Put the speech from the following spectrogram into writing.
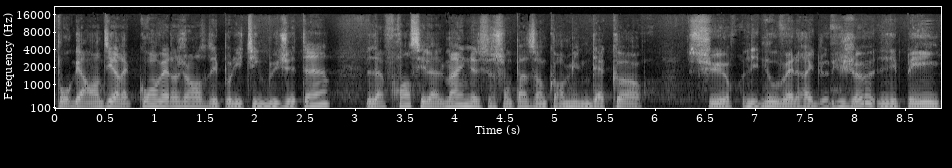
pour garantir la convergence des politiques budgétaires, la France et l'Allemagne ne se sont pas encore mis d'accord sur les nouvelles règles du jeu. Les pays,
